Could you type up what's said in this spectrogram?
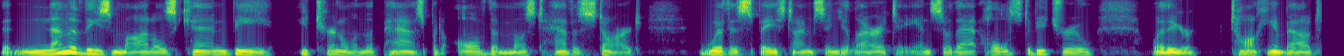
that none of these models can be eternal in the past, but all of them must have a start with a space-time singularity, and so that holds to be true whether you're talking about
